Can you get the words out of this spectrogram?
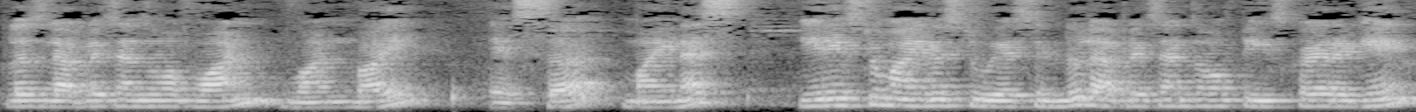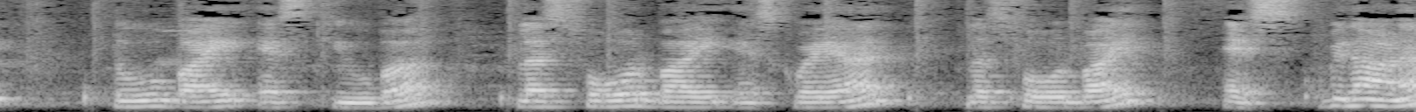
plus Laplace transform of 1 1 by s minus e raised to minus 2s into Laplace transform of t square again 2 by s cube plus 4 by s square plus 4 by s. അപ്പൊ ഇതാണ്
